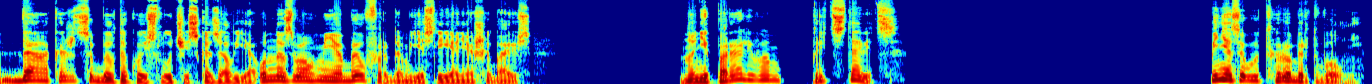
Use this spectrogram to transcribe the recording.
«Да, кажется, был такой случай», — сказал я. «Он назвал меня Белфордом, если я не ошибаюсь. Но не пора ли вам представиться?» «Меня зовут Роберт Волни».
